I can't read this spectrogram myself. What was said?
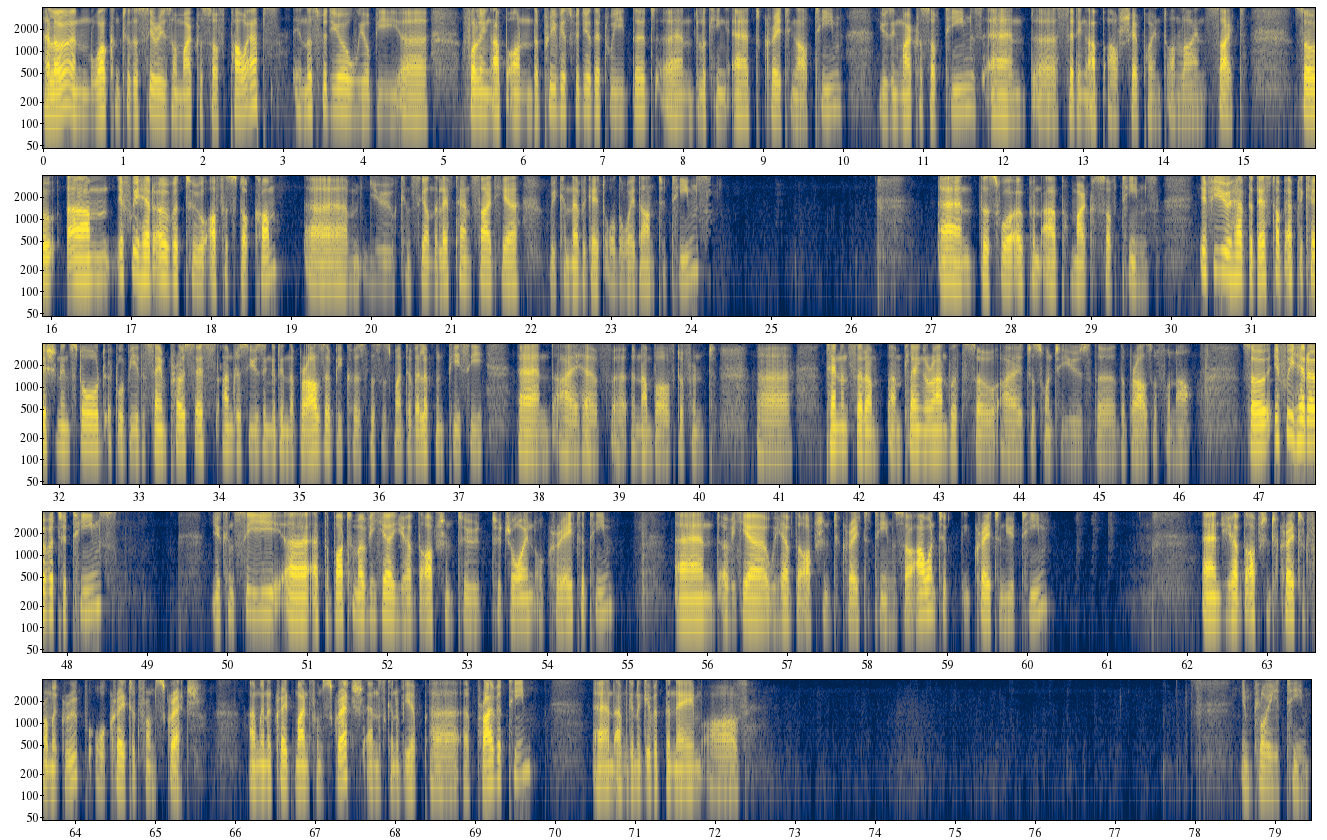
Hello and welcome to the series on Microsoft Power Apps. In this video we'll be uh, following up on the previous video that we did and looking at creating our team using Microsoft Teams and uh, setting up our SharePoint Online site. So um, if we head over to office.com um, you can see on the left hand side here we can navigate all the way down to Teams and this will open up Microsoft Teams. If you have the desktop application installed, it will be the same process. I'm just using it in the browser because this is my development PC and I have uh, a number of different uh, tenants that I'm, I'm playing around with, so I just want to use the, the browser for now. So if we head over to Teams, you can see uh, at the bottom over here, you have the option to, to join or create a team. And over here, we have the option to create a team. So I want to create a new team. And you have the option to create it from a group or create it from scratch. I'm going to create mine from scratch and it's going to be a, a, a private team. And I'm going to give it the name of employee team.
